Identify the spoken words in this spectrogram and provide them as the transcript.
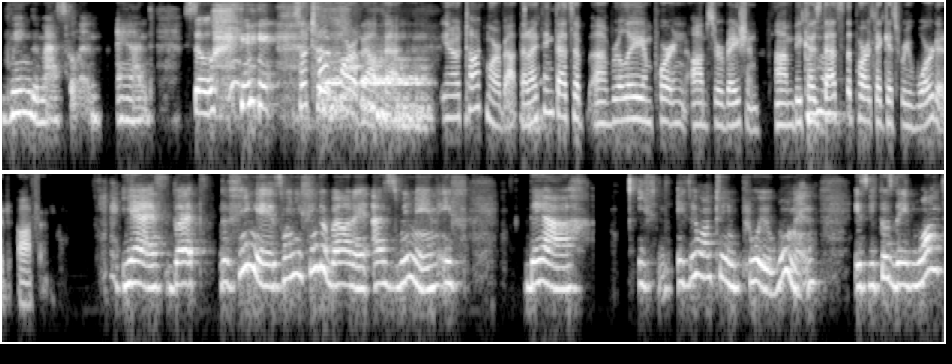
bring the masculine and so so talk more about that. You know talk more about that. I think that's a, a really important observation um, because uh-huh. that's the part that gets rewarded often. Yes but the thing is when you think about it as women if they are if if they want to employ a woman it's because they want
